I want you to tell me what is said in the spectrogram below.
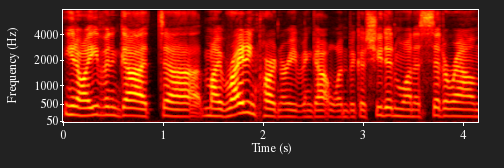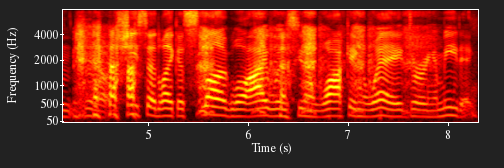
you know, I even got uh, my writing partner even got one because she didn't want to sit around, you know, she said like a slug while I was, you know, walking away during a meeting.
